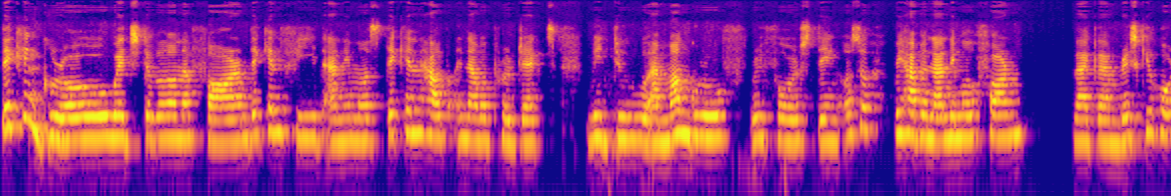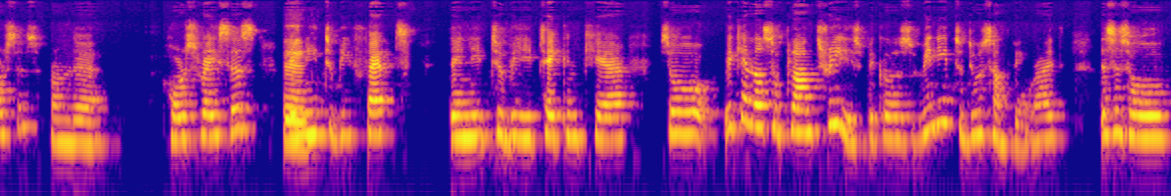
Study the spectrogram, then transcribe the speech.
They can grow vegetable on a farm. They can feed animals. They can help in our projects. We do a mangrove reforesting. Also, we have an animal farm, like um, rescue horses from the horse races. They Mm. need to be fed. They need to be taken care. So we can also plant trees because we need to do something, right? This is all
